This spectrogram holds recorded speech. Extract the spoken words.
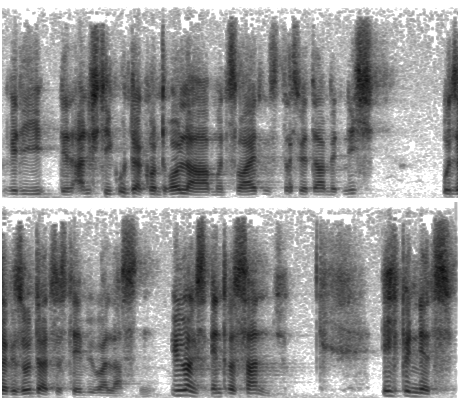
wir die, den Anstieg unter Kontrolle haben und zweitens, dass wir damit nicht unser Gesundheitssystem überlasten. Übrigens interessant. Ich bin jetzt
